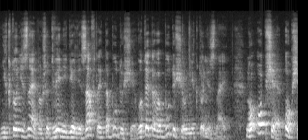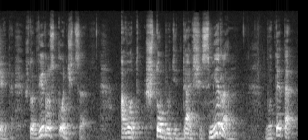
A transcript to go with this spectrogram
Никто не знает, потому что две недели завтра это будущее. Вот этого будущего никто не знает. Но общее, общее это, что вирус кончится. А вот что будет дальше с миром, вот это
